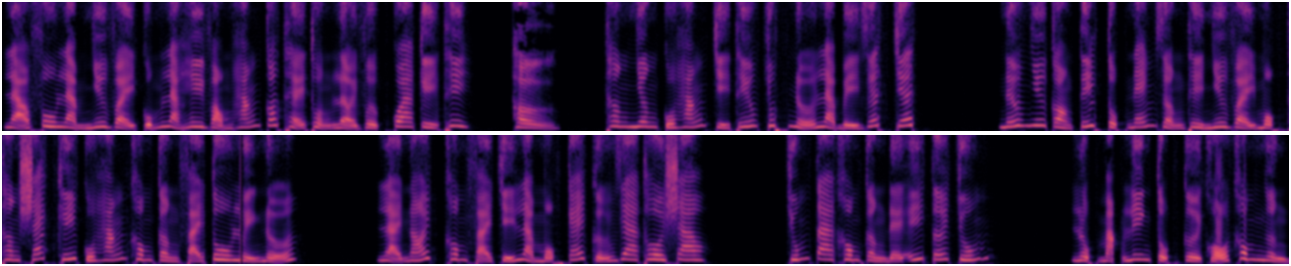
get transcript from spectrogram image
"Lão phu làm như vậy cũng là hy vọng hắn có thể thuận lợi vượt qua kỳ thi." Hừ, thân nhân của hắn chỉ thiếu chút nữa là bị giết chết. Nếu như còn tiếp tục nén giận thì như vậy một thân sát khí của hắn không cần phải tu luyện nữa. Lại nói, không phải chỉ là một cái cưỡng gia thôi sao? Chúng ta không cần để ý tới chúng. Lục Mặc liên tục cười khổ không ngừng.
